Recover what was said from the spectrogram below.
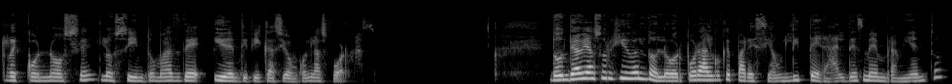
Reconoce los síntomas de identificación con las formas. ¿Dónde había surgido el dolor por algo que parecía un literal desmembramiento?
